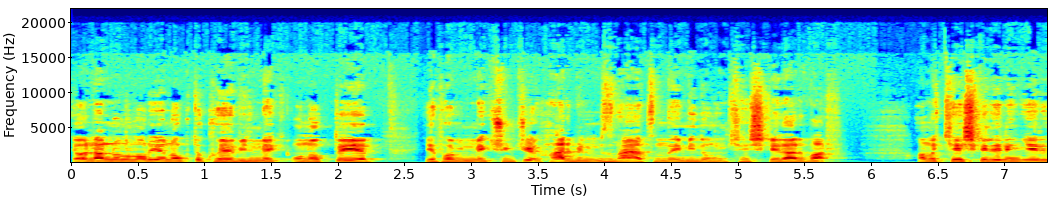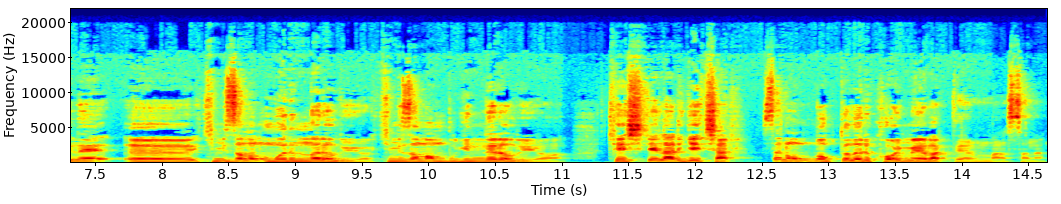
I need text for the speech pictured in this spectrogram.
Ya önemli olan oraya nokta koyabilmek. O noktayı yapabilmek. Çünkü her birimizin hayatında emin olun keşkeler var. Ama keşkelerin yerine e, kimi zaman umarımlar alıyor. Kimi zaman bugünler alıyor. Keşkeler geçer. Sen o noktaları koymaya bak derim ben sana.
